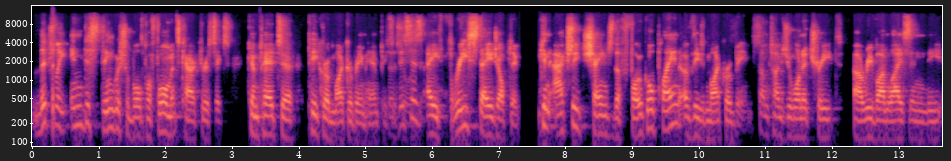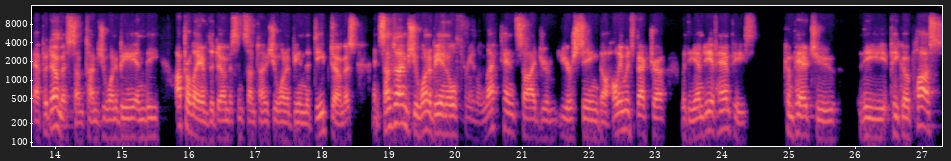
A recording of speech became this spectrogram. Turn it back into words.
literally indistinguishable performance characteristics compared to Pico microbeam handpieces. So this is a three-stage optic can actually change the focal plane of these microbeams. Sometimes you want to treat, uh, the epidermis. Sometimes you want to be in the upper layer of the dermis, and sometimes you want to be in the deep dermis. And sometimes you want to be in all three. On the left-hand side, you're, you're seeing the Hollywood Spectra with the MDF handpiece compared to the Pico Plus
